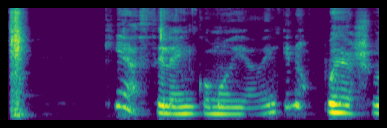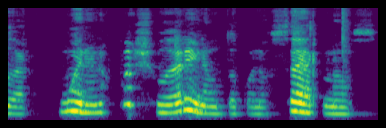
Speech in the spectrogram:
¿Qué hace la incomodidad? ¿En qué nos puede ayudar? Bueno, nos puede ayudar en autoconocernos,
